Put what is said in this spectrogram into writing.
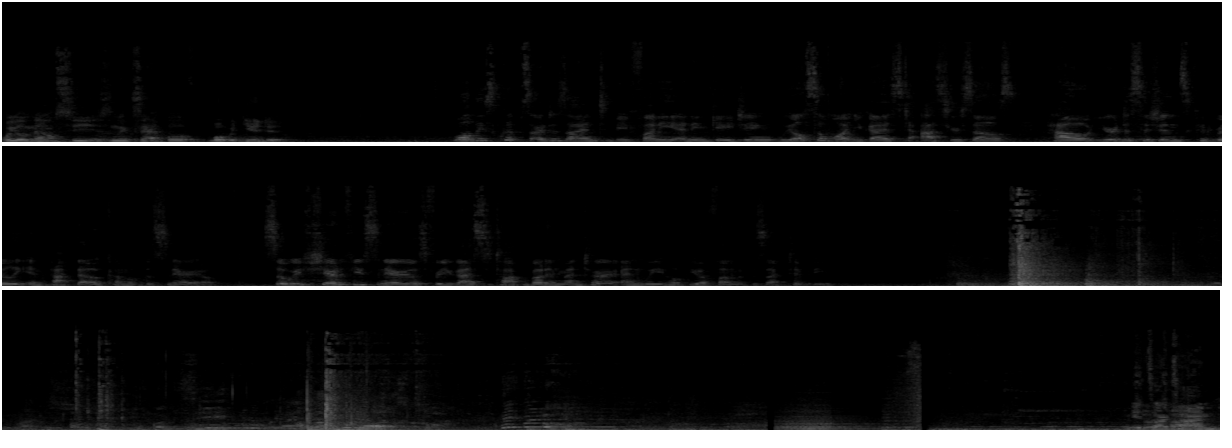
What you'll now see is an example of what would you do. While these clips are designed to be funny and engaging, we also want you guys to ask yourselves how your decisions could really impact the outcome of the scenario. So we've shared a few scenarios for you guys to talk about and Mentor, and we hope you have fun with this activity. It's our time.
